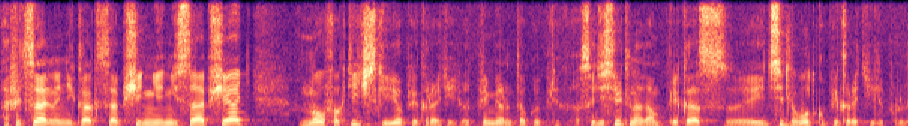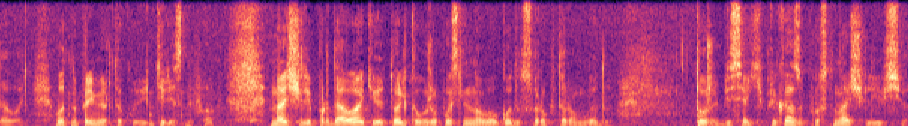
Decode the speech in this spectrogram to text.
Официально никак сообщи, не, не сообщать, но фактически ее прекратить. Вот примерно такой приказ. И действительно там приказ, и действительно водку прекратили продавать. Вот, например, такой интересный факт. Начали продавать ее только уже после Нового года в 1942 году. Тоже без всяких приказов, просто начали и все.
